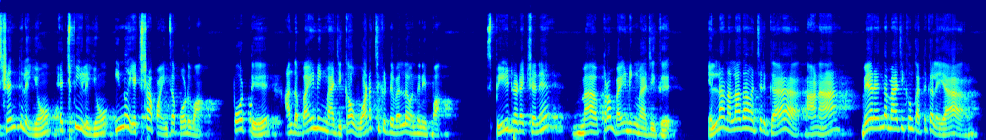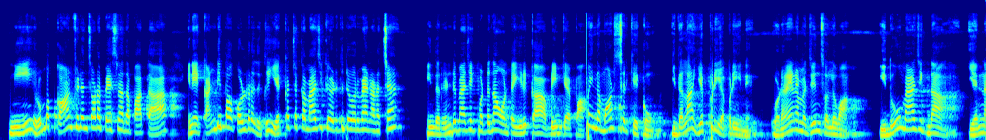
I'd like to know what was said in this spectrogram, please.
ஸ்ட்ரென்த்லையும் ஹெச்பிலையும் இன்னும் எக்ஸ்ட்ரா பாயிண்ட்ஸை போடுவான். போட்டு அந்த பைண்டிங் மேஜிக்காக உடச்சிக்கிட்டு வெளில வந்து நிற்பான் ஸ்பீட் ரிடக்ஷனு அப்புறம் பைண்டிங் மேஜிக்கு எல்லாம் நல்லா தான் வச்சிருக்க ஆனால் வேற எந்த மேஜிக்கும் கற்றுக்கலையா நீ ரொம்ப கான்ஃபிடென்ஸோட பேசுனதை பார்த்தா என்னைய கண்டிப்பாக கொள்றதுக்கு எக்கச்சக்க மேஜிக்கை எடுத்துட்டு வருவேன் நினச்சேன். இந்த ரெண்டு மேஜிக் மட்டும்தான் உன்கிட்ட இருக்கா அப்படின்னு கேட்பான் இந்த மான்ஸ்டர் கேட்கும் இதெல்லாம் எப்படி அப்படின்னு? உடனே நம்ம ஜின் சொல்லுவான் இதுவும் மேஜிக் தான். என்ன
